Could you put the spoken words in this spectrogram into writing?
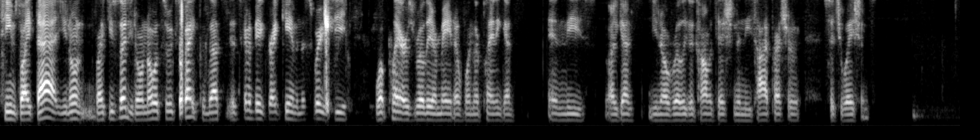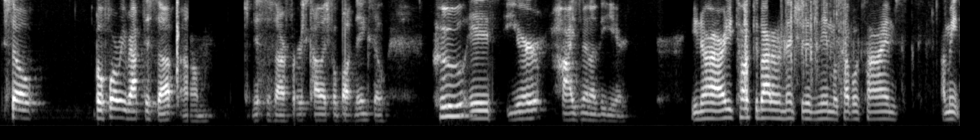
teams like that, you don't like you said, you don't know what to expect. So that's it's going to be a great game, and this is where you see what players really are made of when they're playing against in these against you know really good competition in these high pressure situations. So, before we wrap this up, um, this is our first college football thing. So, who is your Heisman of the year? You know, I already talked about him. I mentioned his name a couple times. I mean,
